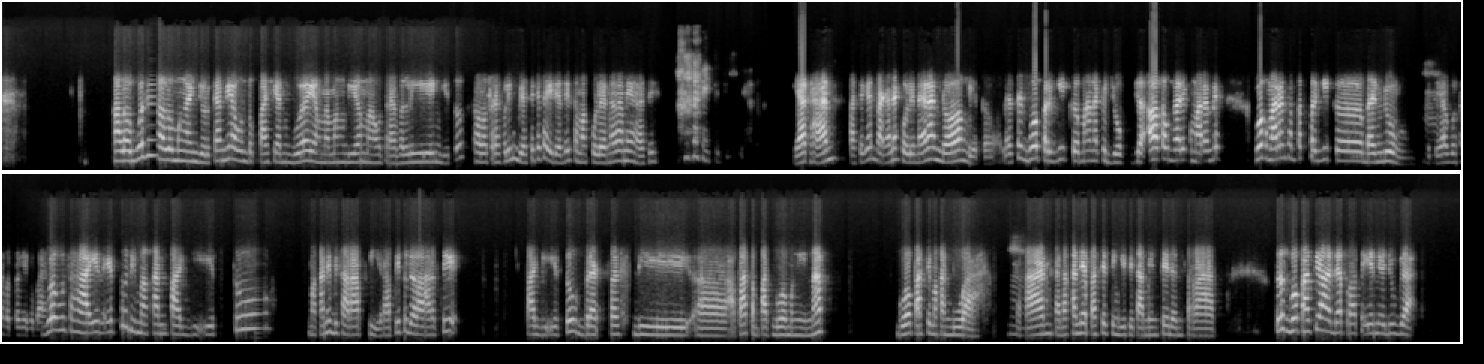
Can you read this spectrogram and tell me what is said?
kalau gue sih selalu menganjurkan dia untuk pasien gue yang memang dia mau traveling gitu. Kalau traveling biasanya kita identik sama kulineran ya nggak sih? ya kan? Pasti kan tangannya kulineran dong gitu. Let's say gue pergi ke mana ke Jogja oh, atau enggak deh kemarin deh. Gue kemarin sempat pergi ke Bandung gitu ya. Gue sempat pergi ke Bandung. Gue usahain itu dimakan pagi itu makannya bisa rapi. Rapi itu dalam arti pagi itu breakfast di uh, apa tempat gue menginap gue pasti makan buah, ya hmm. kan? Karena kan dia pasti tinggi vitamin C dan serat. Terus gue pasti ada proteinnya juga.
